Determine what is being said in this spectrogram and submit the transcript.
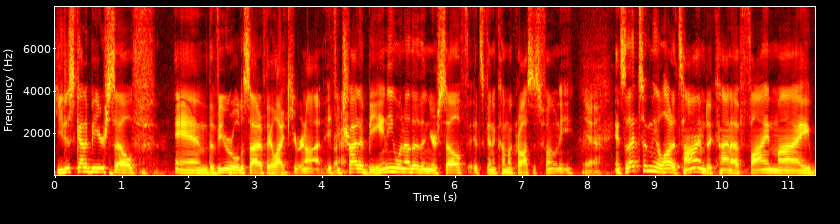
you just got to be yourself and the viewer will decide if they like you or not. If you try to be anyone other than yourself, it's going to come across as phony. Yeah. And so that took me a lot of time to kind of find my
